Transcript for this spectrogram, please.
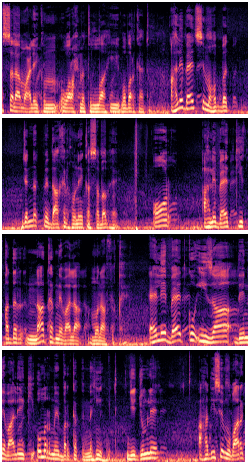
असलकम वरहमतुल्लाहि वबरकatuh अहल बैत से मोहब्बत जन्नत में दाखिल होने का सबब है और अहल बैत की कदर ना करने वाला मुनाफिक है। अहल बैत को ईज़ा देने वाले की उम्र में बरकत नहीं होती। ये जुमले अहदीस मुबारक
